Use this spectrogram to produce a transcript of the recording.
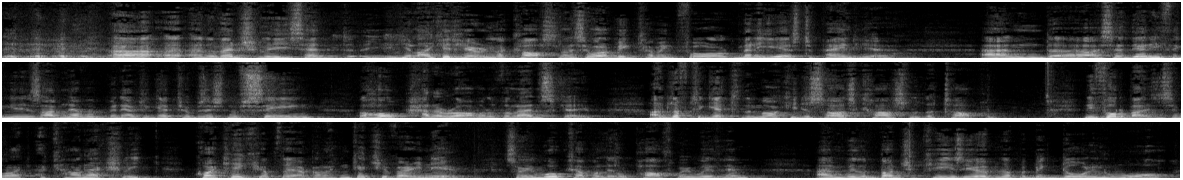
uh, and eventually he said, you like it here in Lacoste? And I said, well, I've been coming for many years to paint here. And uh, I said, the only thing is, I've never been able to get to a position of seeing the whole panorama of the landscape. I'd love to get to the Marquis de Sade's castle at the top. And he thought about it and said, well, I, I can't actually quite take you up there, but I can get you very near. So he walked up a little pathway with him, and with a bunch of keys, he opened up a big door in the wall,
